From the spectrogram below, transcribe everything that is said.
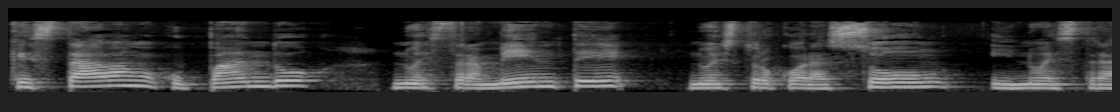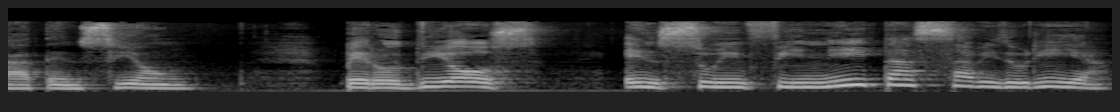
que estaban ocupando nuestra mente, nuestro corazón y nuestra atención. Pero Dios, en su infinita sabiduría,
